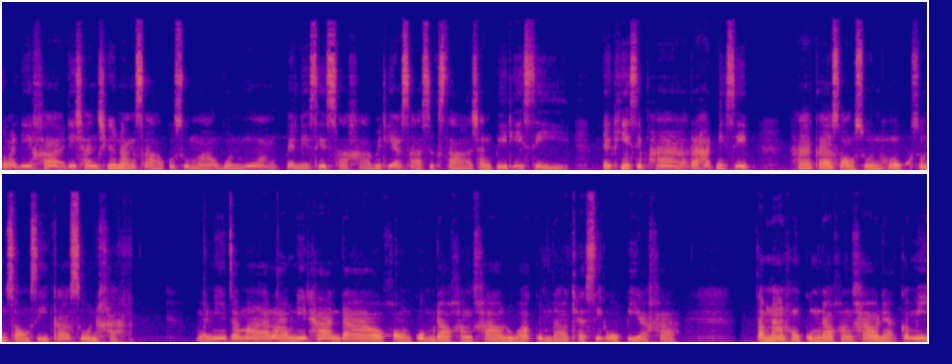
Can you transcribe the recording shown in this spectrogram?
สวัสดีค่ะ ดิฉันชื่อนางสาวกุสุมาอุบลม่วง เป็นนิสิตสาขาวิทยาศาสตร์ศึกษา ชั้นปีที่ 4 เลขที่ 15 รหัสนิสิต 59206-02490 ค่ะ วันนี้จะมาเล่านิทานดาวของกลุ่มดาวค้างคาว หรือว่ากลุ่มดาวแคสซิโอเปียค่ะ ตำนานของกลุ่มดาวค้างคาวเนี่ยก็มี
